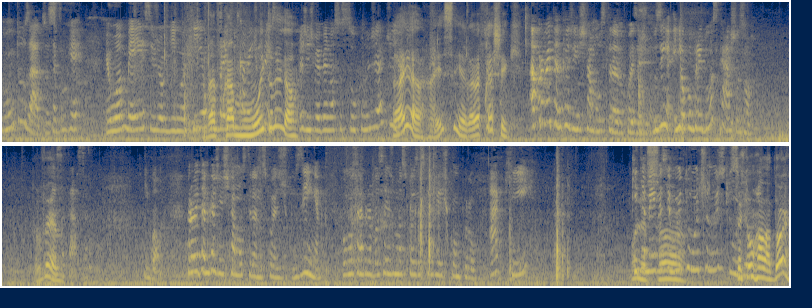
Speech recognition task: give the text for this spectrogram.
muito usados. Até porque eu amei esse joguinho aqui. Eu vai ficar muito legal. Pra gente beber nosso suco no dia a dia. Aí, ó. Aí sim, agora vai ficar chique. Aproveitando que a gente tá mostrando coisas de cozinha, e eu comprei duas caixas, ó. Tô vendo. Essa taça. Igual. Aproveitando que a gente tá mostrando as coisas de cozinha, vou mostrar pra vocês umas coisas que a gente comprou aqui. Que Olha também só. vai ser muito útil no estúdio. Isso aqui é um ralador?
